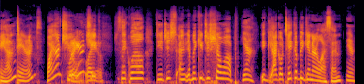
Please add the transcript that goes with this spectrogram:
And? and Why aren't you? Why aren't like, you? She's like, Well, do you just, I- I'm like, You just show up. yeah, You- I go take a beginner lesson. yeah,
